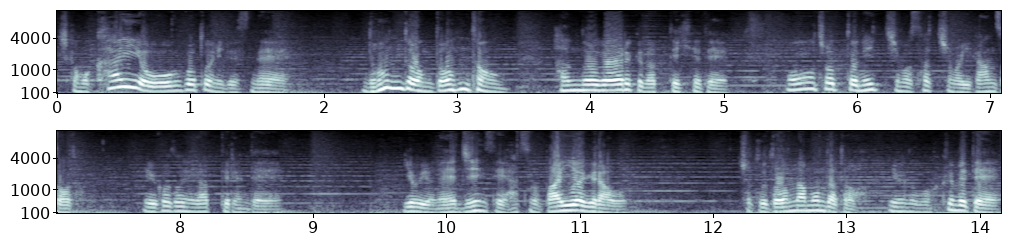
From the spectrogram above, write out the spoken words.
しかも回を追うごとにですね、どんどんどんどん反応が悪くなってきてて、もうちょっとニッチもサッチもいかんぞということになってるんで、いよいよね、人生初のバイアグラを、ちょっとどんなもんだというのも含めて、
